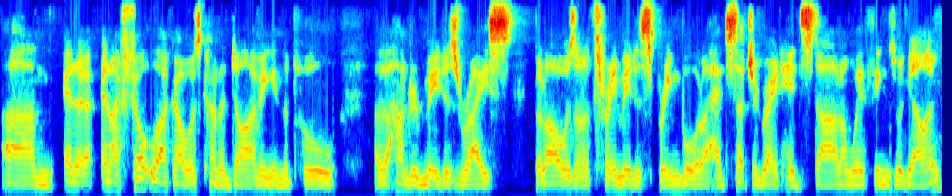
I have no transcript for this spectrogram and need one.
Um, and, uh, and I felt like I was kind of diving in the pool of a 100 meters race, but I was on a three meter springboard. I had such a great head start on where things were going.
